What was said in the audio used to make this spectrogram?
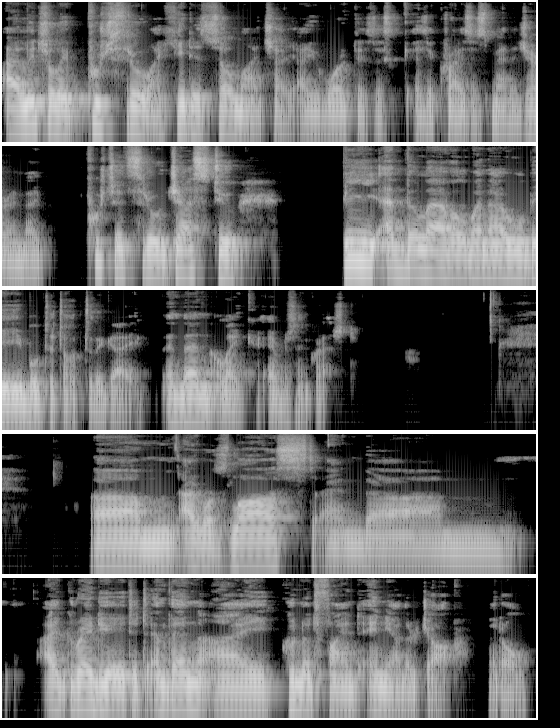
I literally pushed through. I it so much. I, I worked as a, as a crisis manager and I pushed it through just to be at the level when I will be able to talk to the guy. And then, like, everything crashed. Um, I was lost and um, I graduated, and then I could not find any other job at all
